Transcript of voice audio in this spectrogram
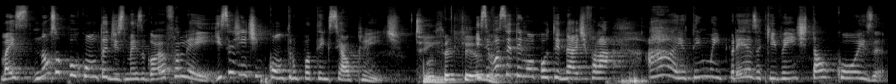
Mas não só por conta disso, mas igual eu falei, e se a gente encontra um potencial cliente? Com certeza. E se você tem uma oportunidade de falar, ah, eu tenho uma empresa que vende tal coisa.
